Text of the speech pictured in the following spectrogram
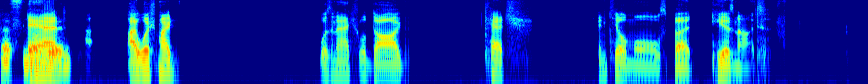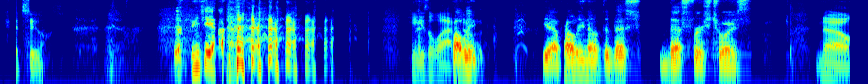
That's no And- good. I wish my was an actual dog catch and kill moles, but he is not. Sue. yeah. He's a lap Probably- dog. Yeah, probably not the best best first choice. No,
